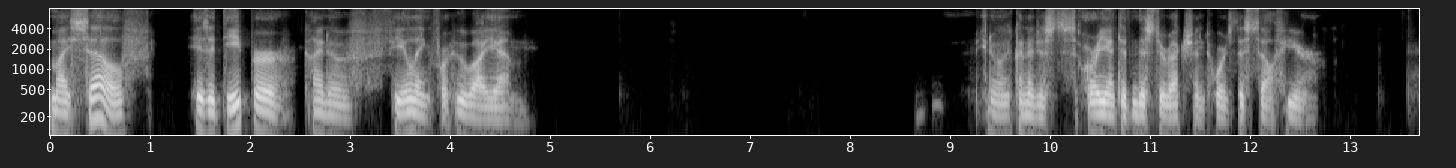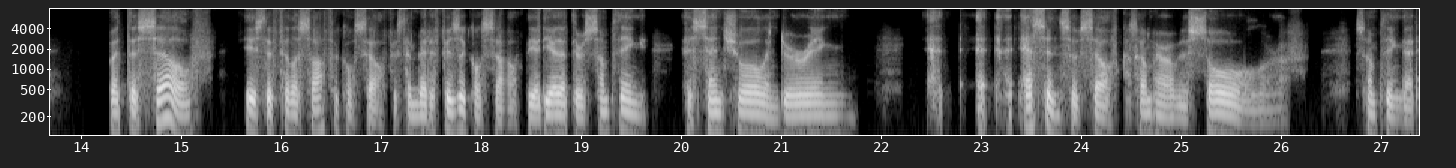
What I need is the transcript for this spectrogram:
Myself is a deeper kind of feeling for who I am. You know, kind of just oriented in this direction towards this self here. But the self is the philosophical self, is the metaphysical self, the idea that there's something essential, enduring, an essence of self, somehow of the soul or of something that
